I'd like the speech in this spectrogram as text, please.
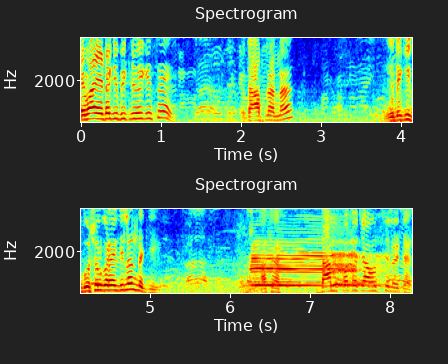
এ ভাই, এটা কি বিক্রি হয়ে গেছে? এটা আপনার না? এটা কি গোসল করাই দিলেন নাকি? আচ্ছা দাম কত চা হচ্ছিল এটার?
